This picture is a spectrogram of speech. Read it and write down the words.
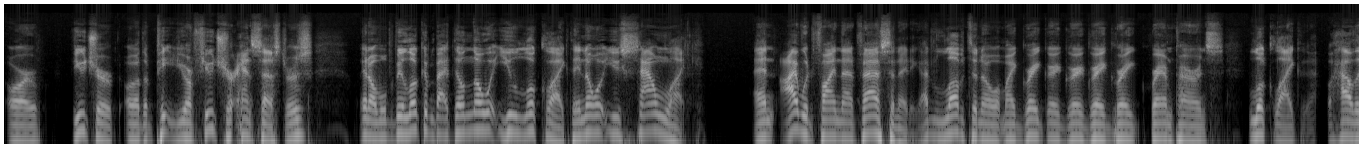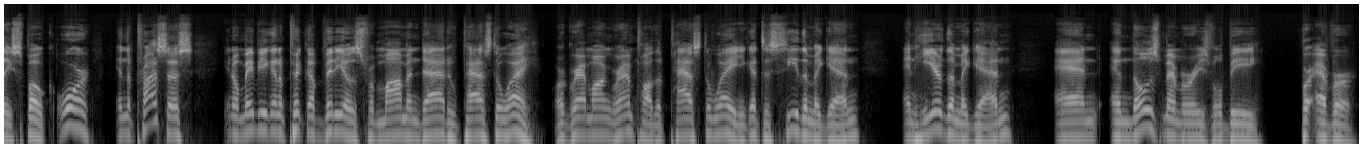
or future, or the, your future ancestors, you know, will be looking back. They'll know what you look like. They know what you sound like. And I would find that fascinating. I'd love to know what my great, great, great, great, great grandparents look like, how they spoke. Or in the process, you know, maybe you're going to pick up videos from mom and dad who passed away or grandma and grandpa that passed away. And you get to see them again and hear them again. And, and those memories will be forever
